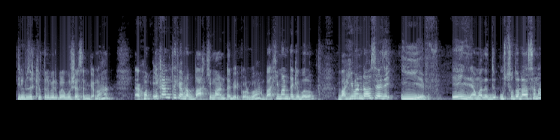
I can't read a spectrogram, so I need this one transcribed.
ত্রিভুজের ক্ষেত্র বের করে বসে আছেন কেন হ্যাঁ? এখন এখান থেকে আমরা বাকি মানটা বের করব হ্যাঁ? বাকি মানটাকে বলো? বাকি মানটা হচ্ছে যে ইএফ এই যে আমাদের যে উচ্চতাটা আছে না,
